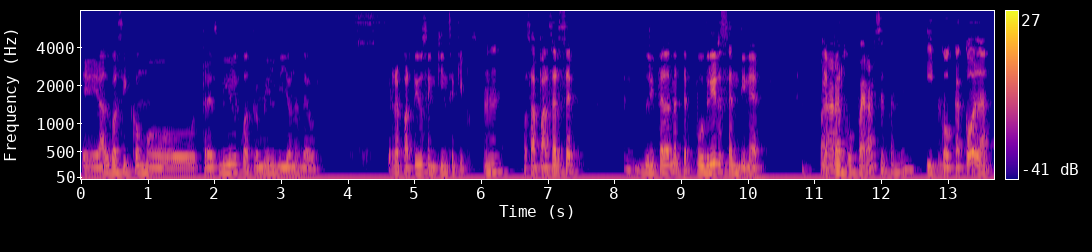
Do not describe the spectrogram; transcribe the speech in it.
eh, algo así como 3 mil, 4 mil millones de euros. Repartidos en 15 equipos. O sea, para hacerse literalmente pudrirse en dinero. Y Para aparte- recuperarse también. Y Coca-Cola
